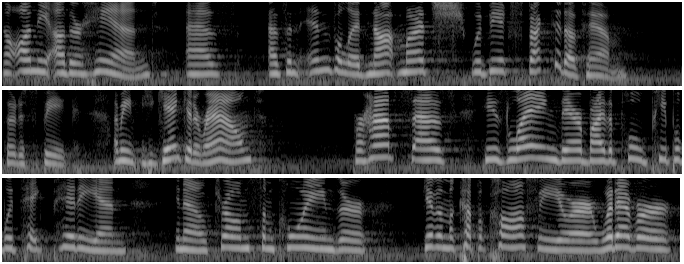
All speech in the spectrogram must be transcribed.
Now, on the other hand, as, as an invalid, not much would be expected of him, so to speak. I mean, he can't get around. Perhaps as he's laying there by the pool, people would take pity and, you know, throw him some coins or give him a cup of coffee or whatever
